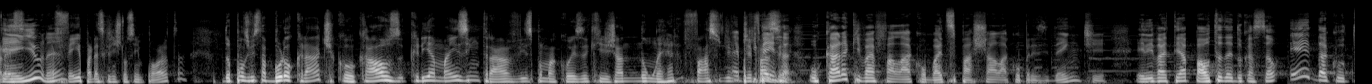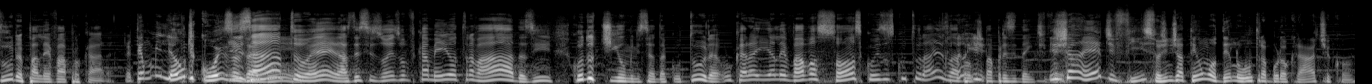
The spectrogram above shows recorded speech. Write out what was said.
feio, né? É feio, parece que a gente não se importa. Do ponto de vista burocrático, causa, cria mais entraves pra uma coisa que já não era fácil de, É de fazer. pensa, o cara que vai falar com, vai despachar lá com o presidente, ele vai ter a pauta da educação e da cultura pra levar pro cara. Tem um milhão de coisas ali. Exato, é, as decisões vão ficar meio travadas. E quando tinha o Ministério da Cultura, o cara ia levava só as coisas culturais lá pra presidente. E já é difícil, a gente já tem um modelo ultra burocrático.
